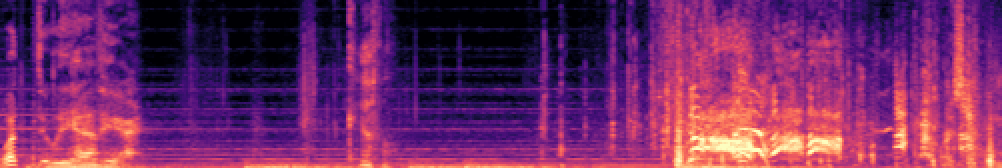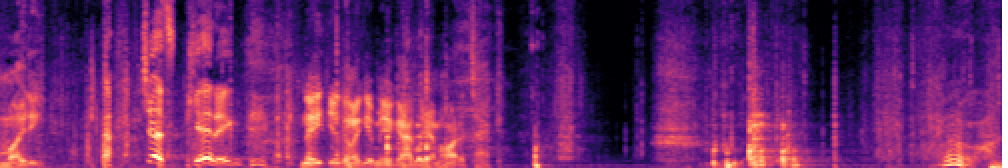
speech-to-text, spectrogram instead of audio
What do we have here? Careful. Christ almighty. Just kidding. Nate, you're gonna give me a goddamn heart attack. Oh.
